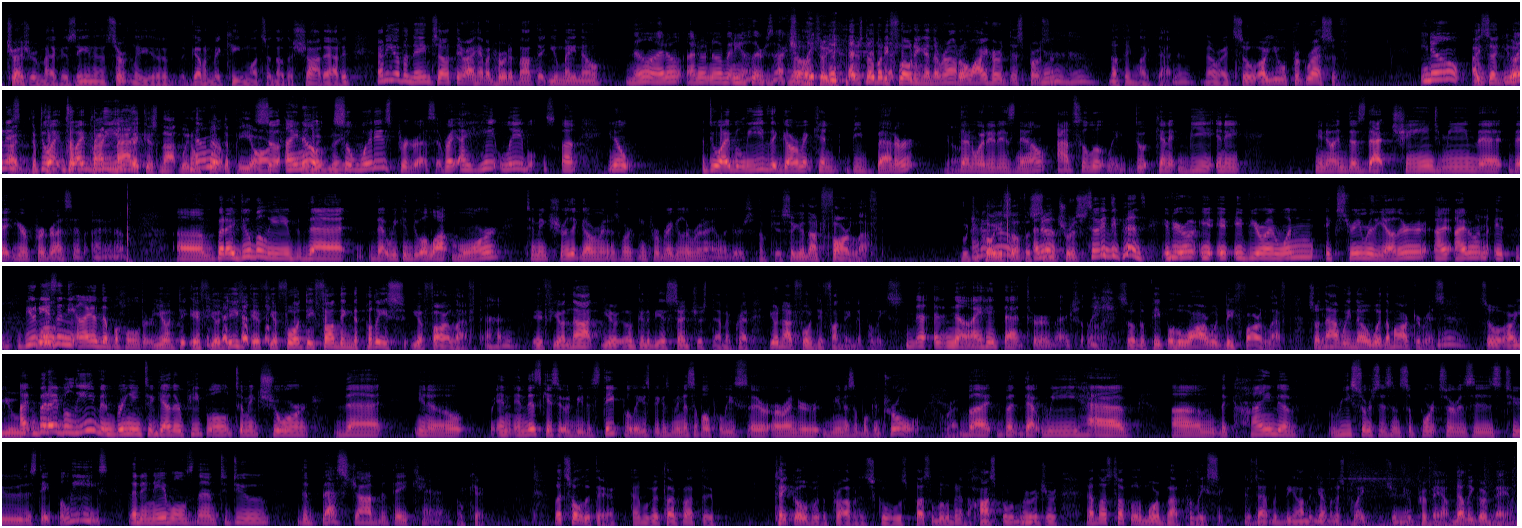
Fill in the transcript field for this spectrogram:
Treasurer Magaziner. Certainly, uh, Governor McKee wants another shot at it. Any other names out there I haven't heard about that you may know? No, I don't. I don't know of any others No, actually. so you, there's nobody floating in the round. Oh, I heard this person. Nothing like that. All right. So, are you a progressive? You know, I said, what I- is, the do I, do I believe pragmatic that- is not- we don't no, put the PR So I know. So what is progressive, right? I hate labels. Uh, you know, do I believe that government can be better Yeah. than what it is now? Absolutely. Do, can it be in a, you know, and does that change mean that that you're progressive? I don't know. Um, but I do believe that that we can do a lot more to make sure that government is working for regular Rhode Islanders. Okay. So, you're not far left. Would you call know. yourself a I don't know. centrist? So it depends. If you're if, if you're on one extreme or the other, I, I don't. It, beauty is in the eye of the beholder. You're de- if you're de- if you're for defunding the police, you're far left. Uh-huh. If you're not, you're going to be a centrist Democrat. You're not for defunding the police. No, no, I hate that term actually. So the people who are would be far left. So now we know where the marker is. So are you? I, but I believe in bringing together people to make sure that you know. In, in this case, it would be the state police because municipal police are, are under municipal control. Right. But but that we have um, the kind of resources and support services to the state police that enables them to do the best job that they can. okay, let's hold it there, and we're going to talk about the takeover of the Providence schools, plus a little bit of the hospital Mm-hmm. merger, and let's talk a little more about policing because that would be on the governor's plate should you prevail. Nellie Gorbea.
